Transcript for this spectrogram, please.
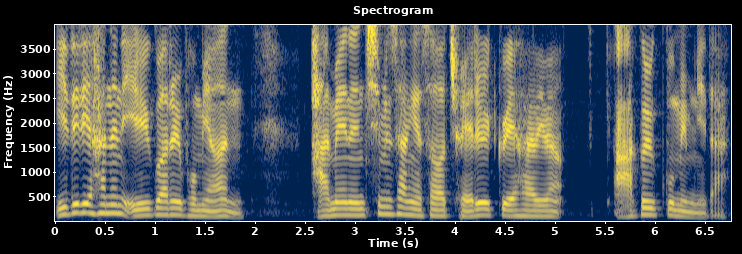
이들이 하는 일과를 보면 밤에는 침상에서 죄를 꾀하며 악을 꾸밉니다.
